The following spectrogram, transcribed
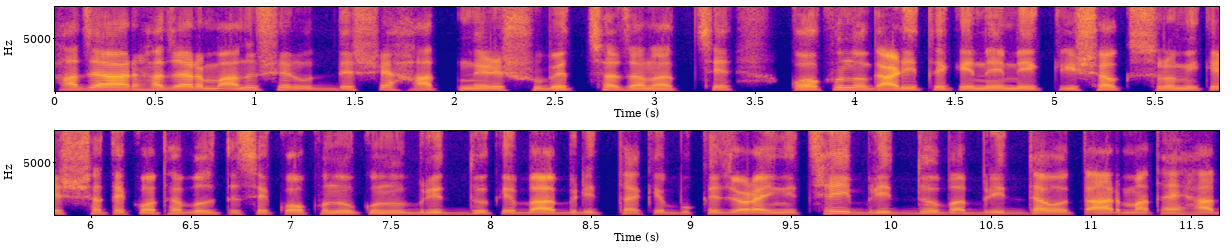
হাজার হাজার মানুষের উদ্দেশ্যে হাত নেড়ে শুভেচ্ছা জানাচ্ছে। কখনো গাড়ি থেকে নেমে কৃষক, শ্রমিকের সাথে কথা বলতেছে, কখনো কোনো বৃদ্ধকে বা বৃদ্ধাকে বুকে জড়াই নিচ্ছে। এই বৃদ্ধ বা বৃদ্ধাও তার মাথায় হাত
